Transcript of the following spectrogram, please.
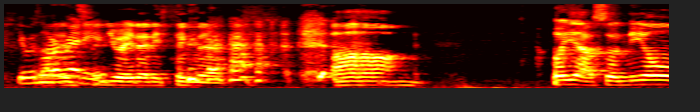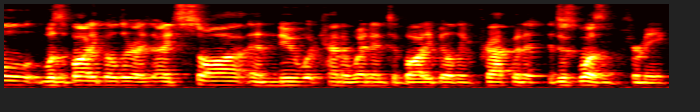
He was already. insinuate anything there. um, but yeah, so Neil was a bodybuilder. I, I saw and knew what kind of went into bodybuilding prep, and it just wasn't for me.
